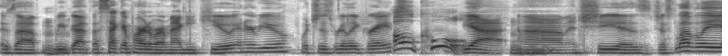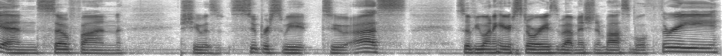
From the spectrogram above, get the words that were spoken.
is up, mm-hmm. we've got the second part of our Maggie Q interview, which is really great. Oh, cool! Yeah, mm-hmm. um, and she is just lovely and so fun. She was super sweet to us. So if you want to hear stories about Mission Impossible three,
